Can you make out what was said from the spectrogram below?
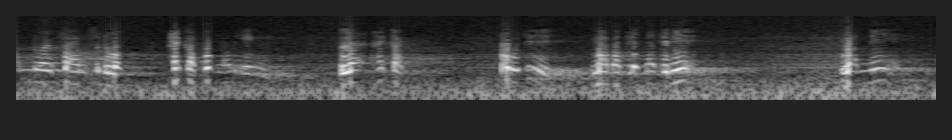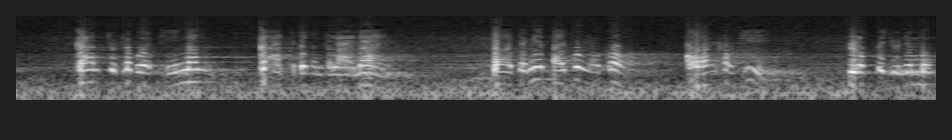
อำนวยความสะดวกให้กับพวกเราเอง และให้กับผู้ที่มาบำเพ็ญหน้าที่นี้ วันนี้การจุดระเบิดหินนั้นก็อาจจะเป็นอันตรายได้ต่อจากนี้ไปพวกเราก็ขอให้เข้าที่หลบไปอยู่ในมุม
